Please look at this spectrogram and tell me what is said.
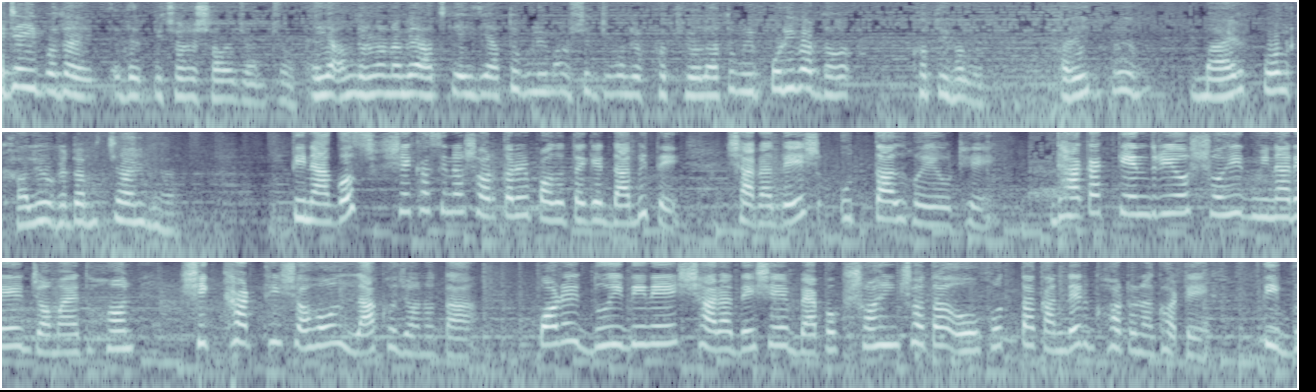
এটাই বোধহয় এদের পিছনে ষড়যন্ত্র। এই আন্দোলন আমি আজকে এই যে এতগুলি মানুষের জীবনের ক্ষতি হলো, এতগুলি পরিবার ক্ষতি হলো। আর এই মায়ের কোল খালি হোক, এটা আমি চাই না। তিন আগস্ট শেখ হাসিনা সরকারের পদত্যাগের দাবিতে সারা দেশ উত্তাল হয়ে ওঠে। ঢাকা কেন্দ্রীয় শহীদ মিনারে জমায়েত হন শিক্ষার্থী সহ লাখো জনতা। পরে দুই দিনে সারা দেশে ব্যাপক সহিংসতা ও হত্যাকাণ্ডের ঘটনা ঘটে। তীব্র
